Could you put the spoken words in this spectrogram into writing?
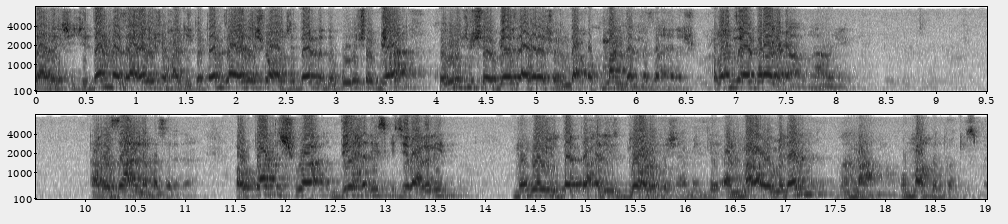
ظاهر شي چې دنه ظاهر شو حقیقتا ظاهر شو او چې دنه دخول شو بیا خروج شو بیا ظاهر شو دا حکما دنه ظاهر شو خبره ته تر لګا هغه ځان له مسله ده او پات شو د حدیث کې جراغلی موږ یو دغه حدیث دواړو ته شامل دي الماء من الماء او ما په دوه قسمه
